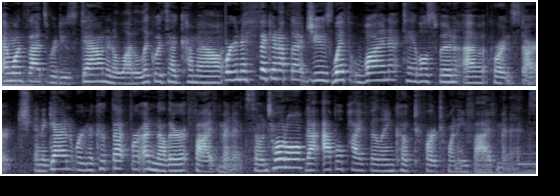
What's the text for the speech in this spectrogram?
And once that's reduced down and a lot of liquids had come out, we're gonna thicken up that juice with one tablespoon of cornstarch. And again, we're gonna cook that for another five minutes. So in total, that apple pie filling cooked for 25 minutes.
